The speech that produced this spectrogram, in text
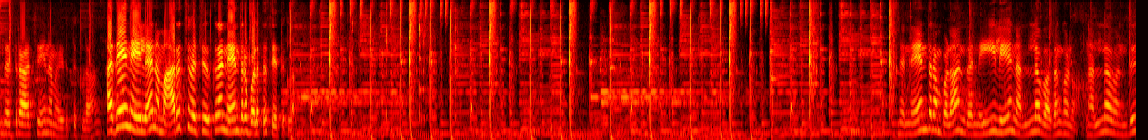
இந்த திராட்சையும் நம்ம எடுத்துக்கலாம். அதே நெய்யில் நம்ம அரைச்சி வச்சிருக்கிற நேந்திர பழத்தை சேர்த்துக்கலாம். இந்த நேந்திரம் பழம் இந்த நெய்யிலேயே நல்லா வதங்கணும். நல்லா வந்து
